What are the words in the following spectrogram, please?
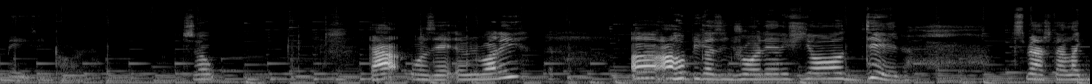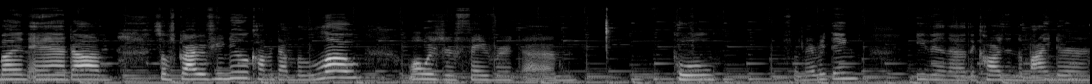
amazing card. So, that was it, everybody. Uh, I hope you guys enjoyed it. If y'all did, smash that like button and um, subscribe if you're new. Comment down below. What was your favorite um, pull from everything? Even uh, the cards in the binder,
